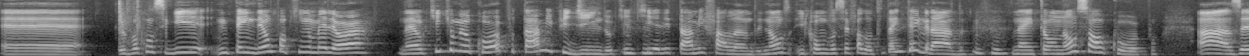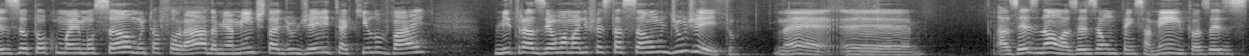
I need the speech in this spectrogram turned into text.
é, eu vou conseguir entender um pouquinho melhor né? O que, que o meu corpo está me pedindo, o que, uhum. que ele está me falando. E, não, e como você falou, tudo é integrado. Uhum. Né? Então, não só o corpo. Ah, às vezes eu estou com uma emoção muito aflorada, minha mente está de um jeito e aquilo vai me trazer uma manifestação de um jeito, né? É, às vezes não, às vezes é um pensamento, às vezes...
